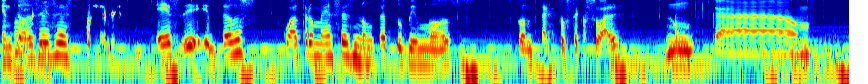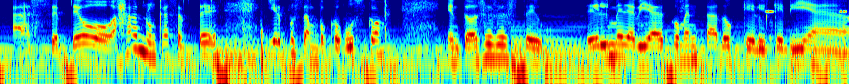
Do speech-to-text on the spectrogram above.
Entonces, este, es, eh, cuatro meses nunca tuvimos contacto sexual, nunca acepté o ajá, nunca acepté y él pues tampoco buscó. Entonces, este, él me había comentado que él quería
